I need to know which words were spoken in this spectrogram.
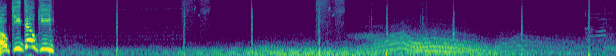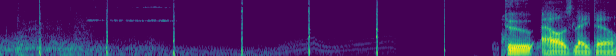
Okie dokie! Two hours later.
